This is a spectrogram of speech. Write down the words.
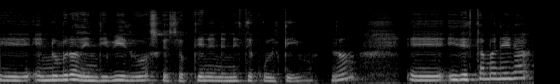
eh, el número de individuos que se obtienen en este cultivo. Eh, y de esta manera,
